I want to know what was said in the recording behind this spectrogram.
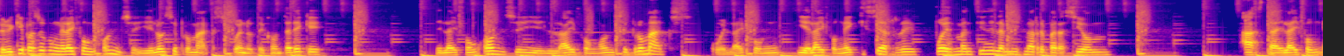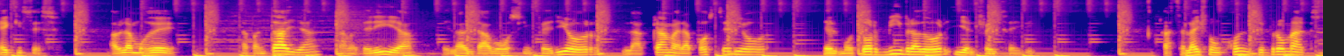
Pero ¿qué pasó con el iPhone 11 y el 11 Pro Max? Bueno, te contaré que el iPhone 11 y el iPhone 11 Pro Max o el iPhone y el iPhone XR pues mantienen la misma reparación hasta el iPhone XS. Hablamos de la pantalla, la batería, el altavoz inferior, la cámara posterior, el motor vibrador y el Face ID. Hasta el iPhone 11 Pro Max,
